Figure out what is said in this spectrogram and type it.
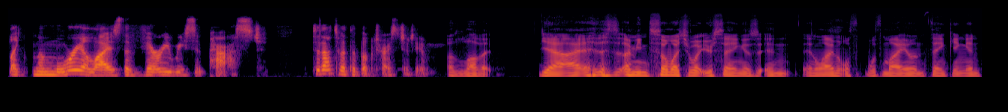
like memorialize the very recent past. So that's what the book tries to do. I love it. Yeah i i mean so much of what you're saying is in in alignment with with my own thinking. And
